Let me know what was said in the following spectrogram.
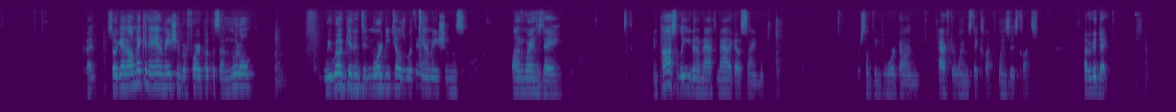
Okay, so again, I'll make an animation before I put this on Moodle. We will get into more details with animations on Wednesday, and possibly even a Mathematica assignment or something to work on after Wednesday Wednesday's class. Have a good day.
